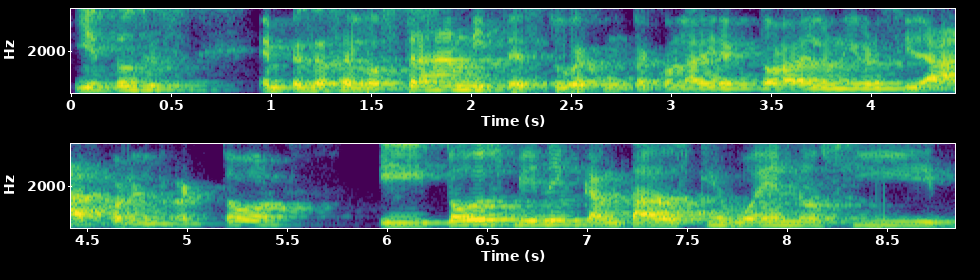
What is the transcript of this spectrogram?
Y entonces empecé a hacer los trámites, estuve junto con la directora de la universidad, con el rector, y todos bien encantados, qué bueno, sí,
